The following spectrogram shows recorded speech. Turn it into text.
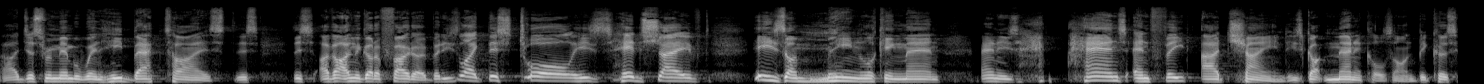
I just remember when he baptized this. This I've only got a photo, but he's like this tall. He's head shaved. He's a mean-looking man, and his hands and feet are chained. He's got manacles on because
